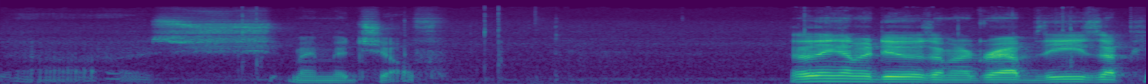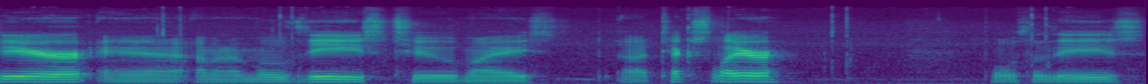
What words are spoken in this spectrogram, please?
uh, my mid shelf. The other thing I'm going to do is I'm going to grab these up here and I'm going to move these to my uh, text layer, both of these.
